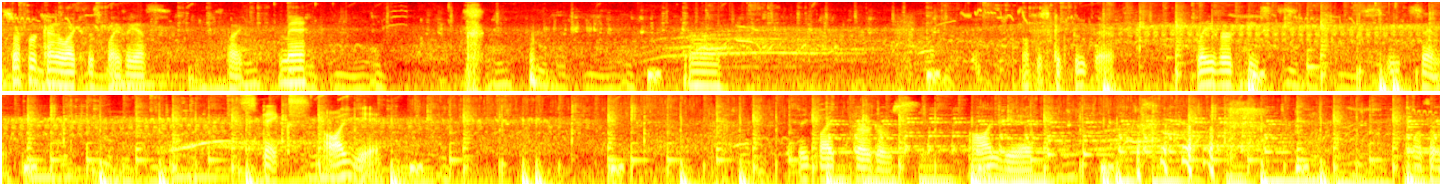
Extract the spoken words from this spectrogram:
surfer kind of like this place, I guess. Like, meh. uh, oh, there's good food there. Flavored feasts. Sweet sin. Steaks. Oh yeah. Big bite burgers. Oh yeah. Want some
